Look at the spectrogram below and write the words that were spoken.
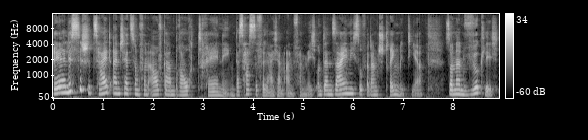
Realistische Zeiteinschätzung von Aufgaben braucht Training. Das hast du vielleicht am Anfang nicht. Und dann sei nicht so verdammt streng mit dir, sondern wirklich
